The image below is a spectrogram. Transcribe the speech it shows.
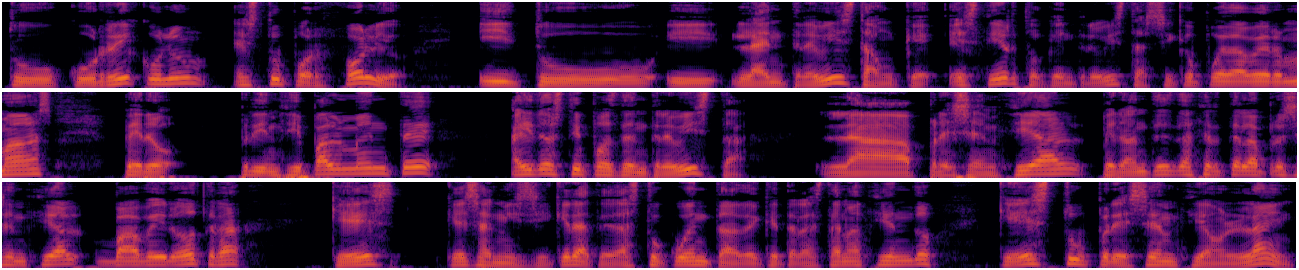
tu currículum es tu portfolio y tu y la entrevista, aunque es cierto que entrevistas sí que puede haber más, pero principalmente hay dos tipos de entrevista. La presencial, pero antes de hacerte la presencial va a haber otra que es que esa ni siquiera te das tu cuenta de que te la están haciendo, que es tu presencia online.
